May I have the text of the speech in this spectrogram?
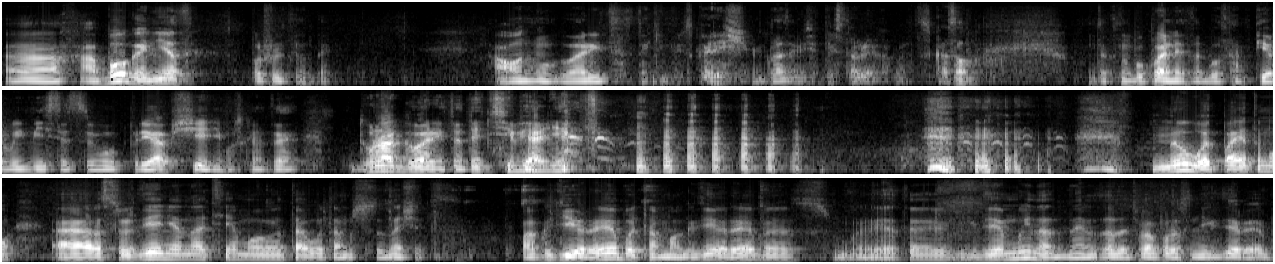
а Бога нет пошутил так. А он ему говорит с такими горящими глазами, я представляю, как он это сказал. Так, ну, буквально это был там первый месяц его приобщения. Может, это дурак говорит, это тебя нет. Ну вот, поэтому а, рассуждение на тему того, там, значит, а где Рэбе, там, а где Рэбе, это где мы надо, наверное, задать вопрос, а не где Рэбе.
